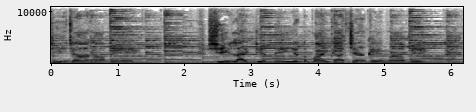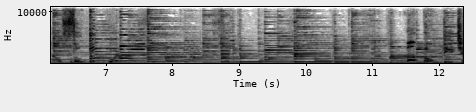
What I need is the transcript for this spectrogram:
ရေးကြတာပဲရေးလိုက်တဲ့မင်းရဲ့တမိုင်းကကြံခဲ့မှာပဲဒါနောက်ဆုံးပွဲတန်ဘုံတီချ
